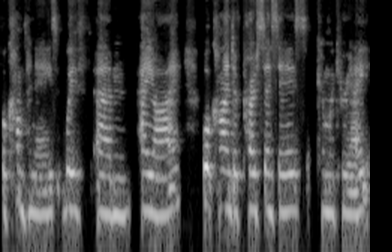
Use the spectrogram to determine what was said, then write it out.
for companies with um, AI, what kind of processes can we create.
